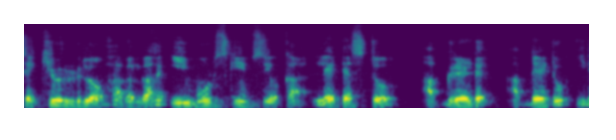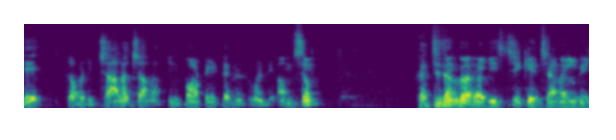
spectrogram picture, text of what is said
సెక్యూర్డ్లో భాగంగా ఈ మూడు స్కీమ్స్ యొక్క లేటెస్ట్ అప్గ్రేడ్ అప్డేటు ఇదే. కాబట్టి చాలా చాలా ఇంపార్టెంట్ అయినటువంటి అంశం. ఖచ్చితంగా రవీస్ జీకే ఛానల్ని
